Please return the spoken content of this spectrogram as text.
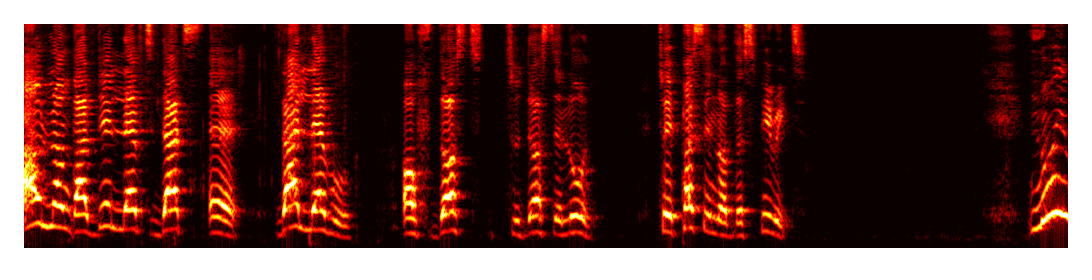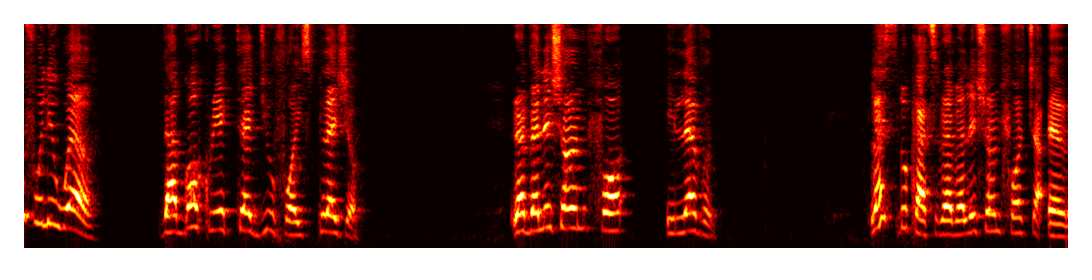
How long have they left that, uh, that level of dust to dust alone to a person of the spirit? Knowing fully well that God created you for his pleasure. Revelation 4 11. Let's look at Revelation 4, uh,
